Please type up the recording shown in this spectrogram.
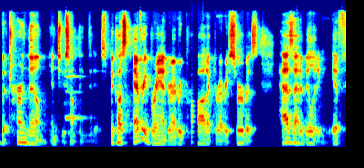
but turn them into something that is. Because every brand or every product or every service has that ability. If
